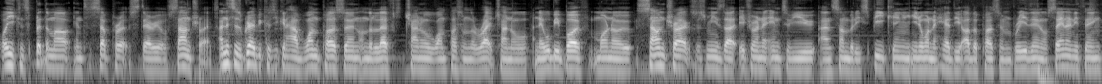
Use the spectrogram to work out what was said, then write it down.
or you can split them out into separate stereo soundtracks. And this is great because you can have one person on the left channel, one person on the right channel, and they will be both mono soundtracks, which means that if you're in an interview and somebody's speaking, you don't want to hear the other person breathing or saying anything,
